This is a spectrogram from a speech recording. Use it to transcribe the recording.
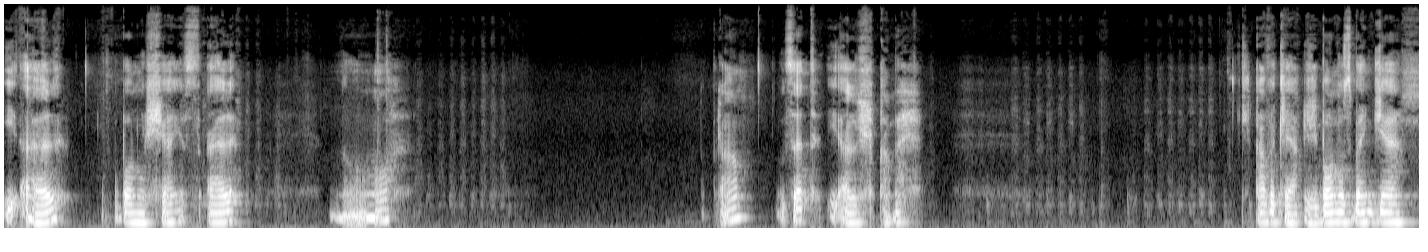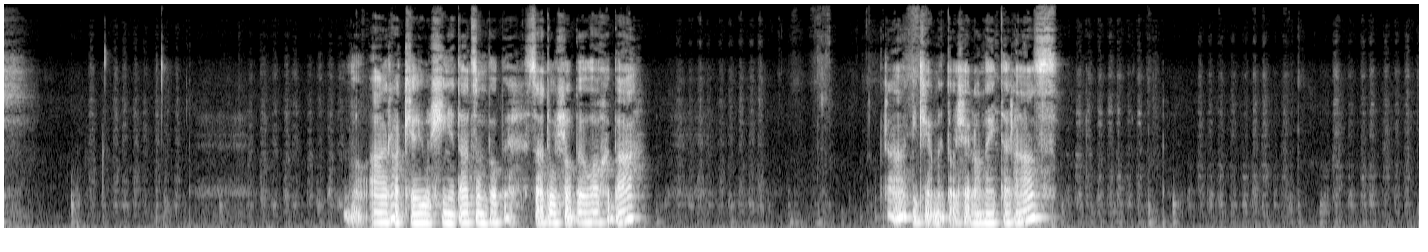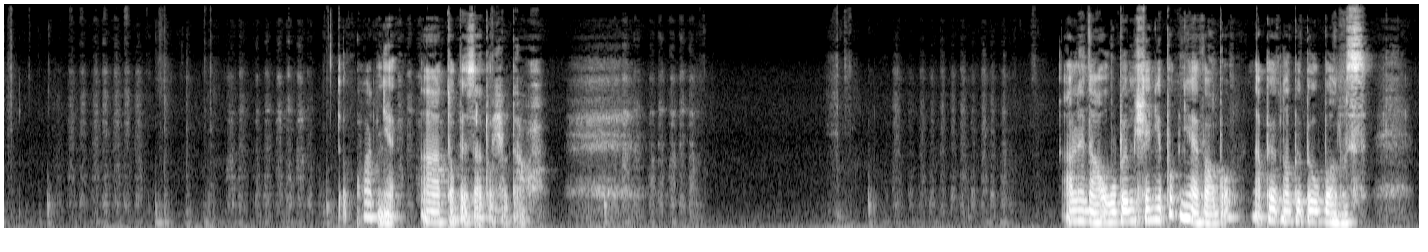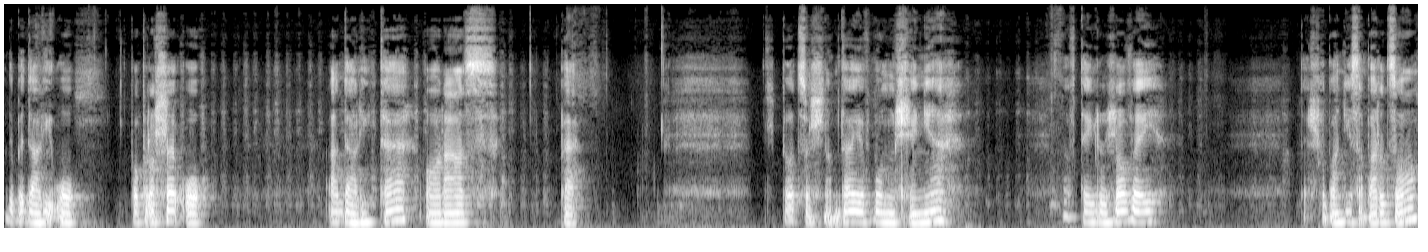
i L. W bonusie jest L. No. Dobra. Z i L szukamy. Ciekawy, czy jakiś bonus będzie. No, a raczej już nie dadzą, bo by za dużo było chyba. Dobra, idziemy do zielonej teraz. Dokładnie, a to by za dużo dało. Ale na U bym się nie pogniewał, bo na pewno by był bonus, gdyby dali U. Poproszę U. A dali T oraz P. To coś nam daje w bonusie? Nie. A w tej różowej też chyba nie za bardzo.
